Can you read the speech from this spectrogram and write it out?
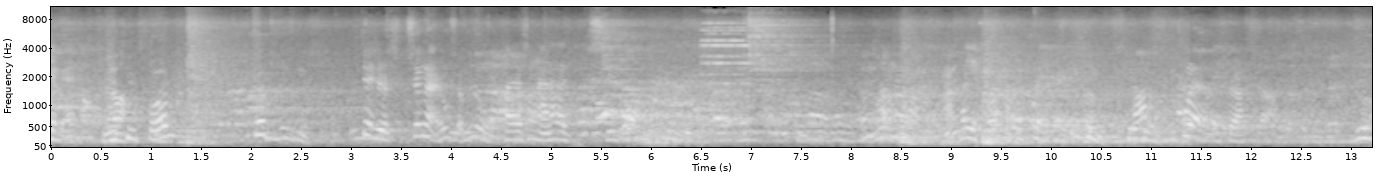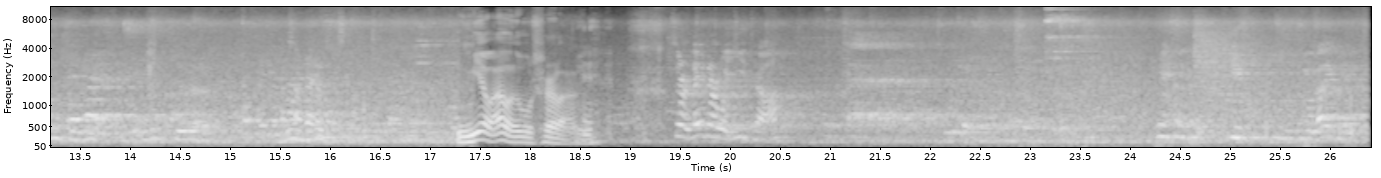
业外套是吧？这是生产出什么东西？它是生产那个锡箔。可以，可以出来一块啊，你出来了没事？像这种东西。你捏完我就不吃了。Huh? If if you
